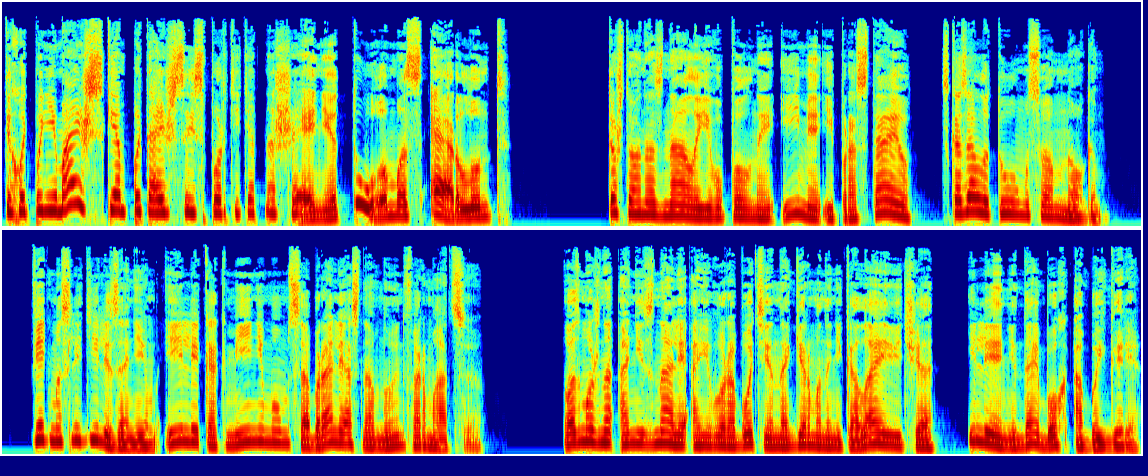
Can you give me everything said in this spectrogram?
Ты хоть понимаешь, с кем пытаешься испортить отношения, Томас Эрлунд?» То, что она знала его полное имя и простаю, сказала Туумасу о многом. Ведьмы следили за ним или, как минимум, собрали основную информацию. Возможно, они знали о его работе на Германа Николаевича или, не дай бог, об Игоре.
